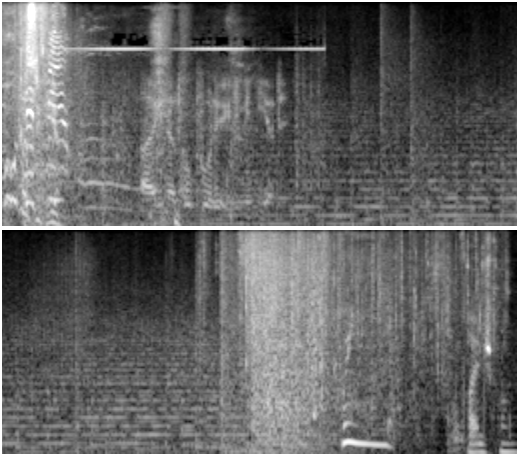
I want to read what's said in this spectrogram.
Oh, das ist hier. Eigener Trupp wurde eliminiert. Hui. Freudensprung.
